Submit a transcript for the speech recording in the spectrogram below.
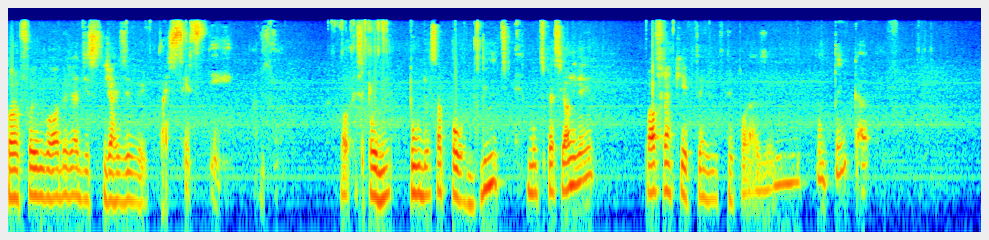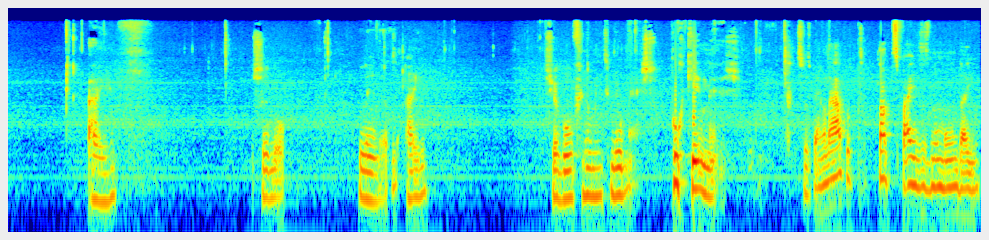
quando foi o Bob, eu já disse, já reservei. Vai ser sim. Vai explodir tudo essa porra. 20 é muito especial. Ninguém. Qual a franquia que tem 20 temporadas? Não tem, cara. Aí. Chegou. Lendas. Aí. Chegou finalmente meu mestre. Por que mestre? Vocês perguntam, ah, tantos países no mundo aí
